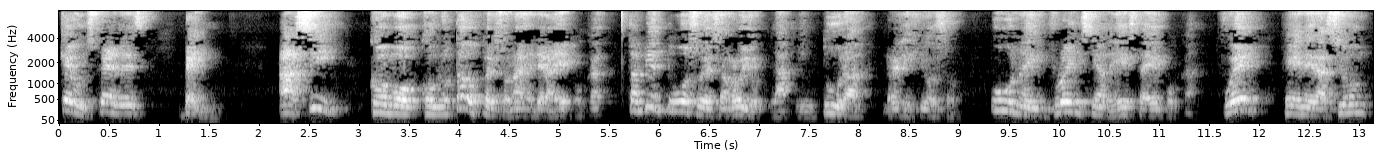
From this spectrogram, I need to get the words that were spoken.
que ustedes ven. Así como connotados personajes de la época, también tuvo su desarrollo la pintura religiosa, una influencia de esta época. fue generación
